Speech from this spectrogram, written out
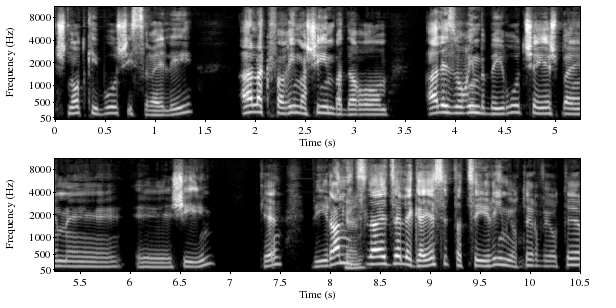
שנות כיבוש ישראלי על הכפרים השיעים בדרום, על אזורים בביירות שיש בהם שיעים, כן? ואיראן כן. ניצלה את זה לגייס את הצעירים יותר ויותר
